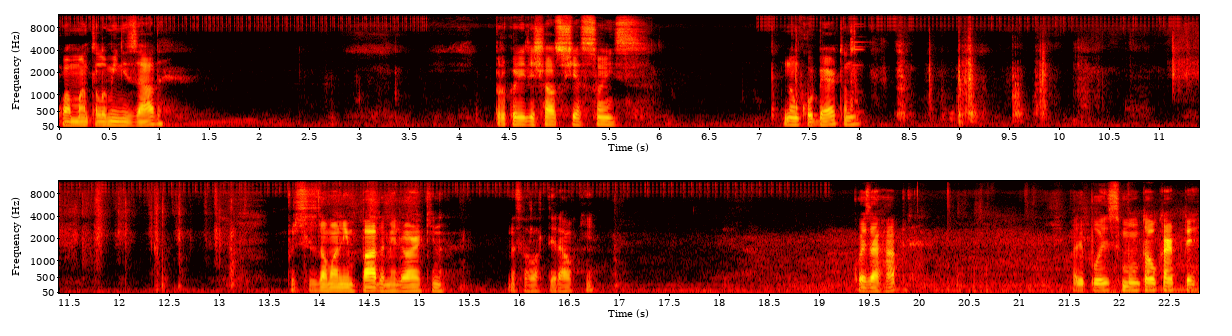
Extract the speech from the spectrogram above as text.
Com a manta aluminizada. Procurei deixar as fiações não cobertas, né? Preciso dar uma limpada melhor aqui nessa lateral aqui. Coisa rápida. Para depois montar o carpê.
